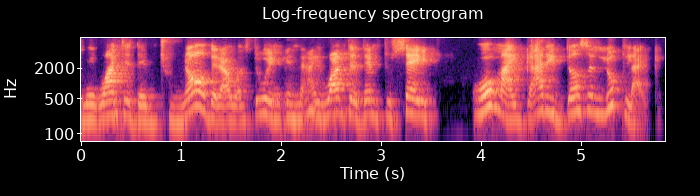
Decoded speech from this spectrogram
They wanted them to know that I was doing, and I mm-hmm. wanted them to say, Oh my God, it doesn't look like it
